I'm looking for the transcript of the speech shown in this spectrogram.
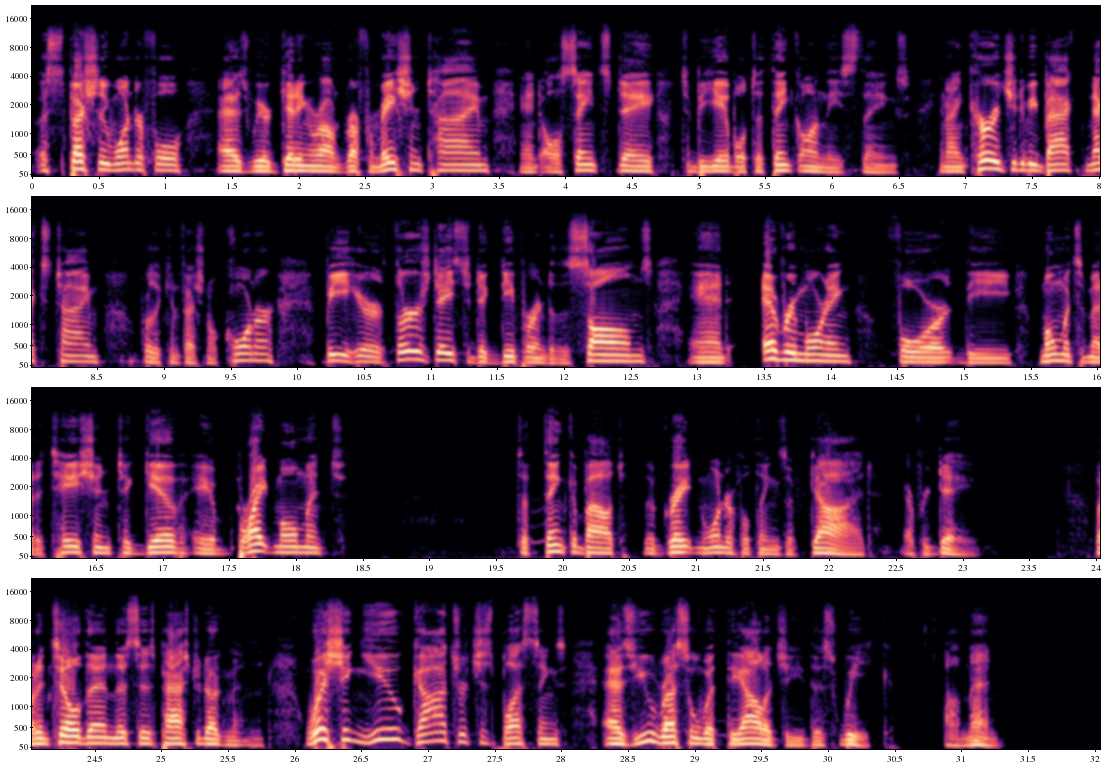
especially wonderful as we are getting around Reformation time and All Saints Day to be able to think on these things. And I encourage you to be back next time for the Confessional Corner. Be here Thursdays to dig deeper into the Psalms and every morning for the moments of meditation to give a bright moment to think about the great and wonderful things of God every day. But until then, this is Pastor Doug Minton, wishing you God's richest blessings as you wrestle with theology this week. Amen.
